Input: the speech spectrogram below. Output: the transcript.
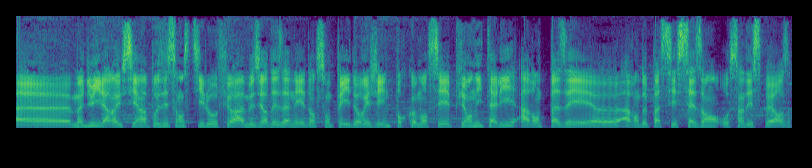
Euh, Manu, il a réussi à imposer son style au fur et à mesure des années dans son pays d'origine pour commencer, puis en Italie avant de passer, euh, avant de passer 16 ans au sein des Spurs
